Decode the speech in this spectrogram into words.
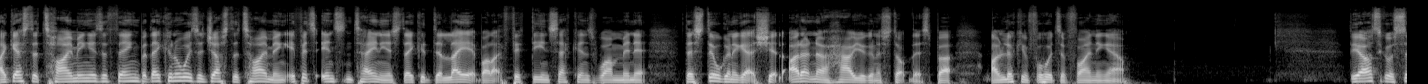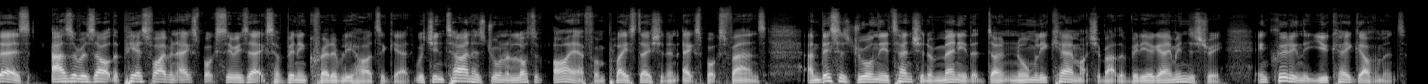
I guess the timing is a thing, but they can always adjust the timing. If it's instantaneous, they could delay it by like 15 seconds, one minute. They're still going to get a shit. I don't know how you're going to stop this, but I'm looking forward to finding out. The article says, as a result, the PS5 and Xbox Series X have been incredibly hard to get, which in turn has drawn a lot of ire from PlayStation and Xbox fans. And this has drawn the attention of many that don't normally care much about the video game industry, including the UK government.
